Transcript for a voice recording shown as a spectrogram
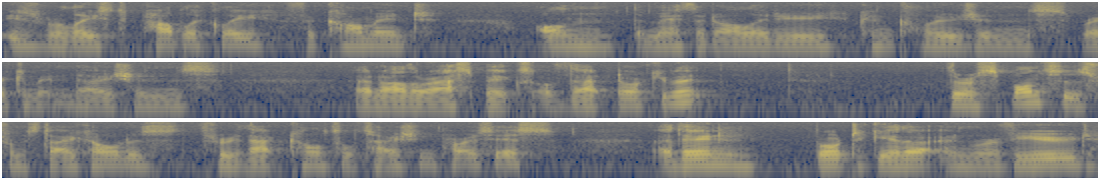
is released publicly for comment on the methodology, conclusions, recommendations, and other aspects of that document. The responses from stakeholders through that consultation process are then brought together and reviewed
